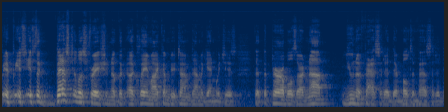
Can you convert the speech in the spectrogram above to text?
it, it's, it's the best illustration of the a claim I come to time and time again, which is that the parables are not unifaceted; they're multifaceted.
